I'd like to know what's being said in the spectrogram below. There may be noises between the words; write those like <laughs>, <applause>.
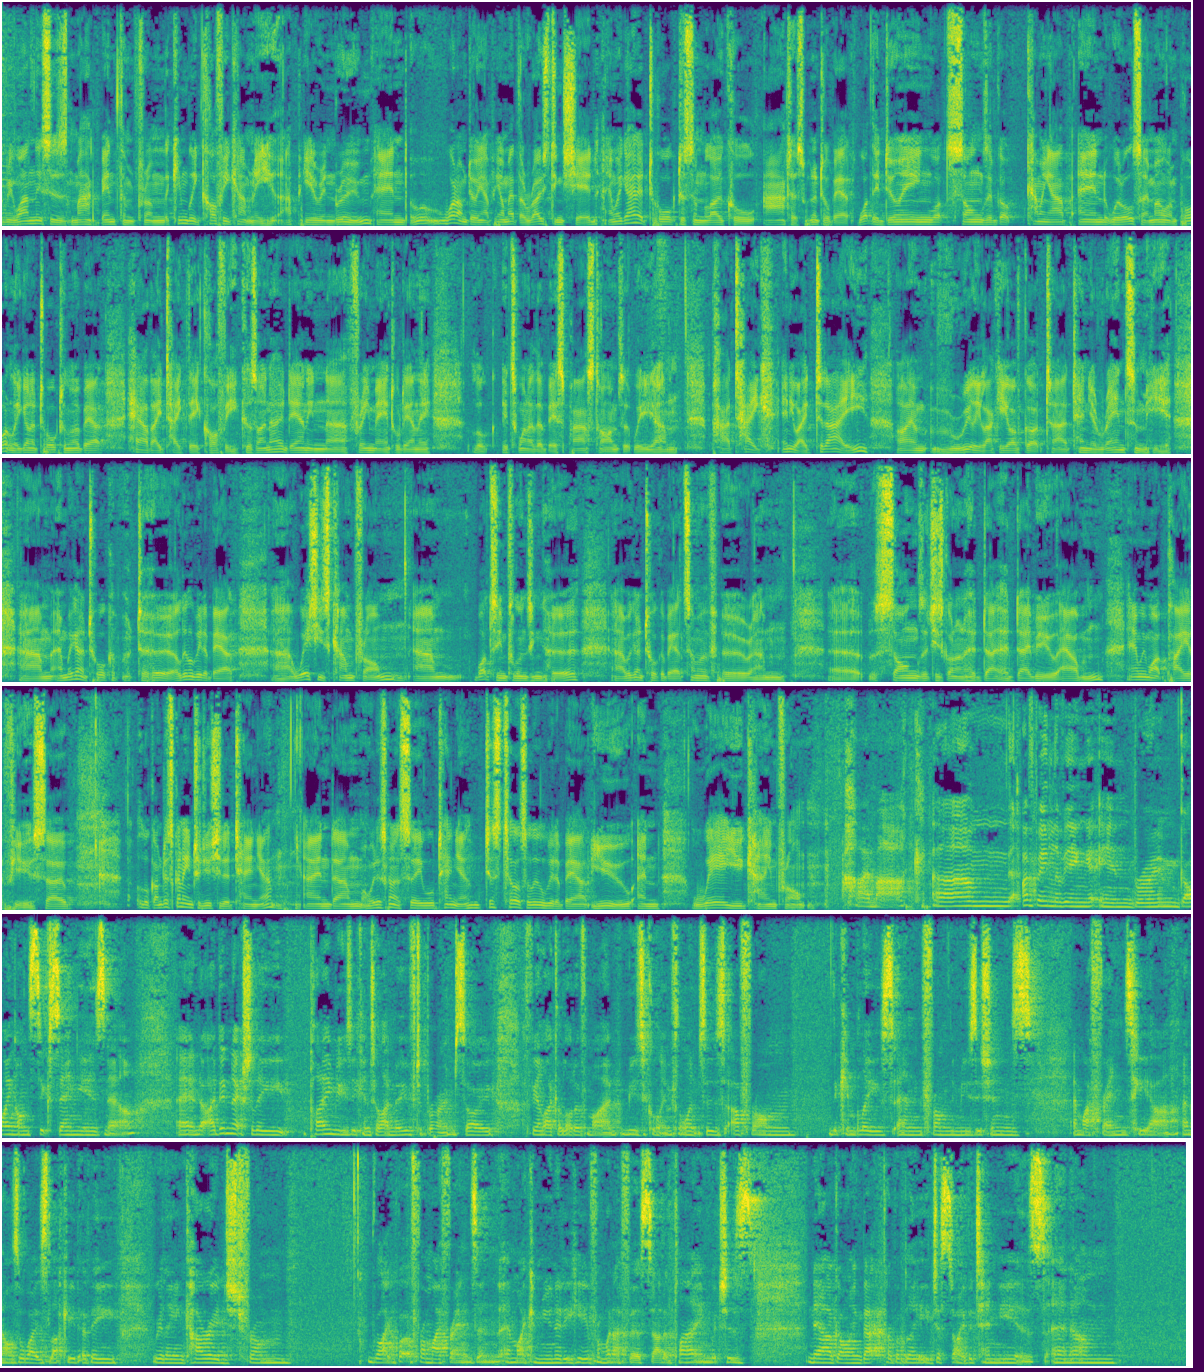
Everyone, this is Mark Bentham from the Kimberley Coffee Company up here in Broome. And what I'm doing up here, I'm at the roasting shed and we're going to talk to some local artists. We're going to talk about what they're doing, what songs they've got coming up, and we're also, more importantly, going to talk to them about how they take their coffee. Because I know down in uh, Fremantle, down there, look, it's one of the best pastimes that we um, partake. Anyway, today I am really lucky. I've got uh, Tanya Ransom here. Um, and we're going to talk to her a little bit about uh, where she's come from, um, what's influencing her. Uh, we're going to talk about some of her um, uh, songs that she's got on her, de- her, debut album, and we might play a few. So, look, I'm just going to introduce you to Tanya, and um, we're just going to see. Well, Tanya, just tell us a little bit about you and where you came from. Hi, Mark. Um, I've been living in Broome going on 16 years now, and I didn't actually play music until I moved to Broome, so I feel like a lot of my musical influences are from the Kimberleys and from the musicians and my friends here, and I was always lucky to be really encouraged from like from my friends and, and my community here from when I first started playing, which is now going back probably just over 10 years. And um,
